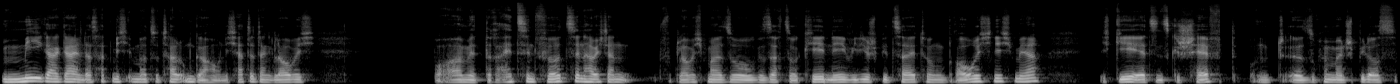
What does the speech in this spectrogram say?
mega geil. Das hat mich immer total umgehauen. Ich hatte dann, glaube ich, boah, mit 13, 14 habe ich dann, glaube ich, mal so gesagt, so, okay, nee, Videospielzeitung brauche ich nicht mehr. Ich gehe jetzt ins Geschäft und äh, suche mir mein Spiel aus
